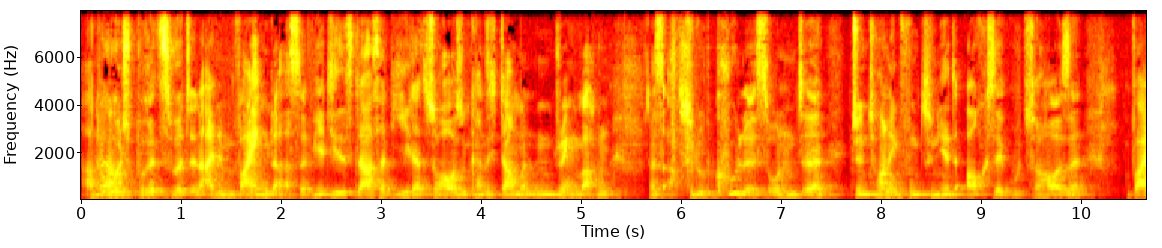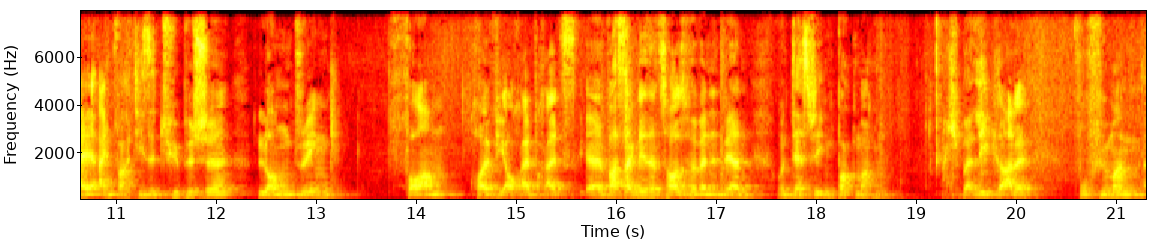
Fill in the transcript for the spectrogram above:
Aperol ja. Spritz wird in einem Weinglas serviert. Dieses Glas hat jeder zu Hause und kann sich damit einen Drink machen, was absolut cool ist. Und äh, Gin Tonic funktioniert auch sehr gut zu Hause, weil einfach diese typische Long Drink Form häufig auch einfach als äh, Wassergläser zu Hause verwendet werden und deswegen Bock machen. Ich überlege gerade, wofür man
